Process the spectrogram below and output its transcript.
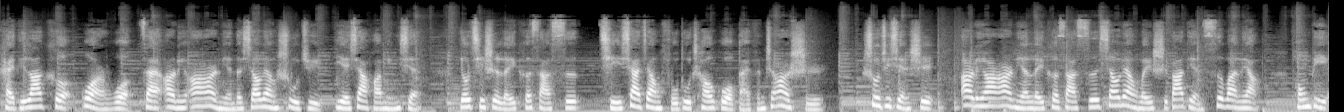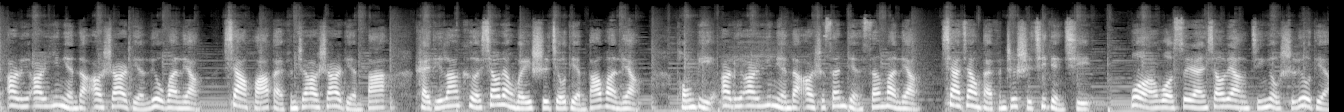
凯迪拉克、沃尔沃在二零二二年的销量数据也下滑明显，尤其是雷克萨斯，其下降幅度超过百分之二十。数据显示，二零二二年雷克萨斯销量为十八点四万辆，同比二零二一年的二十二点六万辆下滑百分之二十二点八；凯迪拉克销量为十九点八万辆。同比二零二一年的二十三点三万辆下降百分之十七点七。沃尔沃虽然销量仅有十六点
